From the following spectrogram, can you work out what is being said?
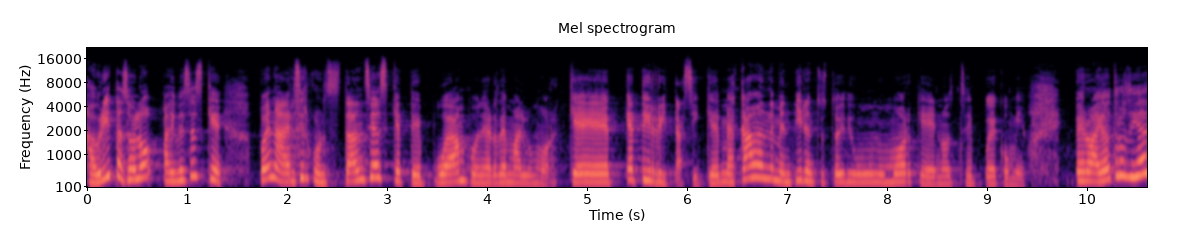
Ahorita solo hay veces que pueden haber circunstancias que te puedan poner de mal humor, que, que te irritas y que me acaban de mentir, entonces estoy de un humor que no se puede conmigo. Pero hay otros días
